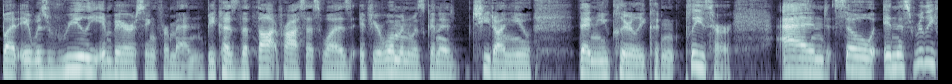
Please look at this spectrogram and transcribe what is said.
but it was really embarrassing for men because the thought process was if your woman was going to cheat on you, then you clearly couldn't please her. And so in this really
